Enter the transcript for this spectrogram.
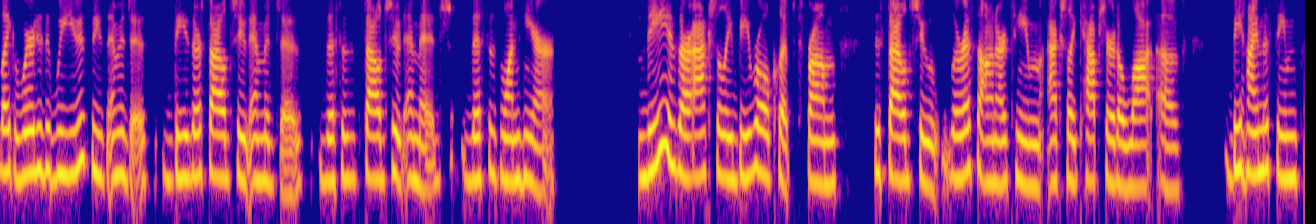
Like, where did we use these images? These are styled shoot images. This is a styled shoot image. This is one here. These are actually B roll clips from the styled shoot. Larissa on our team actually captured a lot of behind the scenes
